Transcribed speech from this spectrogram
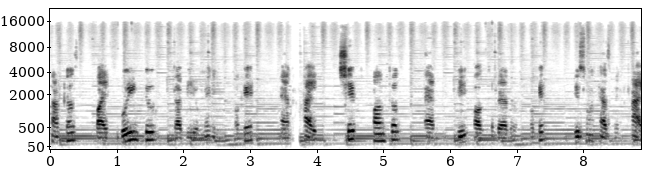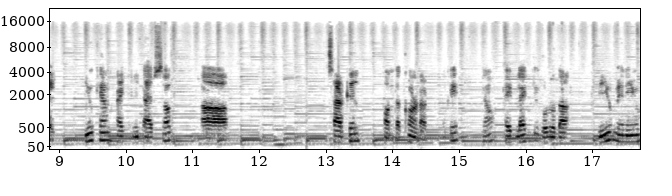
circles by going to the view menu. Okay? And hide. Shift control and be all together okay? This one has been hide you can hide any types of uh, circle on the corner okay? Now I'd like to go to the view menu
